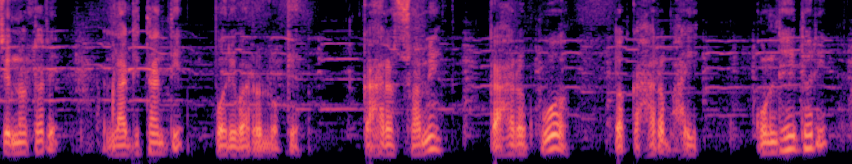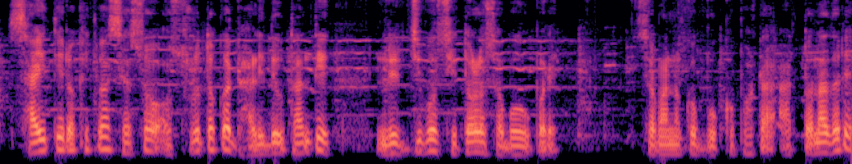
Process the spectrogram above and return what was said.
ଚିହ୍ନଟରେ ଲାଗିଥାନ୍ତି ପରିବାର ଲୋକେ। କାହାର ସ୍ୱାମୀ କାହାର ପୁଅ ତ କାହାର ଭାଇ। କୁଣ୍ଢେଇ ଧରି ସାଇତି ରଖିଥିବା ଶେଷ ଅଶ୍ରୁତକ ଢାଳି ଦେଉଥାନ୍ତି ନିର୍ଜୀବ ଶୀତଳ ଶବ ଉପରେ। ସେମାନଙ୍କ ବୁକୁ ଫଟା ଆର୍ତ୍ତନାଦରେ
